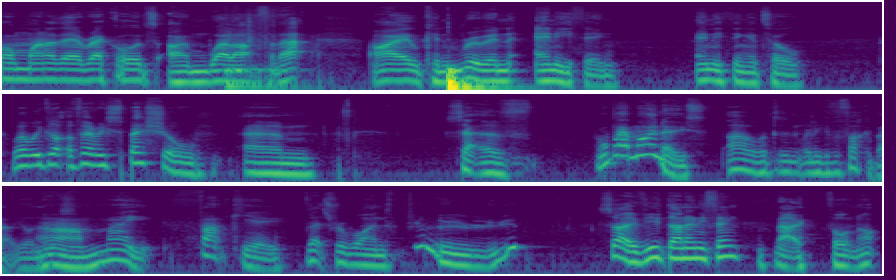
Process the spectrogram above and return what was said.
on one of their records, I'm well up for that. I can ruin anything, anything at all. Well, we got a very special um, set of. What about my news? Oh, I didn't really give a fuck about your news. Oh, mate, fuck you. Let's rewind. So, have you done anything? No. Thought not.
